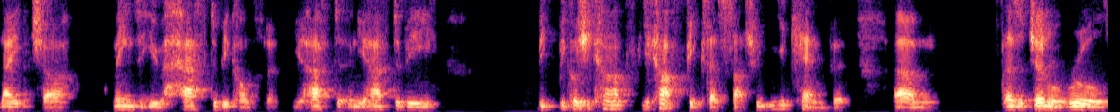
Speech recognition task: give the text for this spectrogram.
nature, means that you have to be confident. You have to, and you have to be, be because you can't you can't fix as such. You can, but um, as a general rule,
